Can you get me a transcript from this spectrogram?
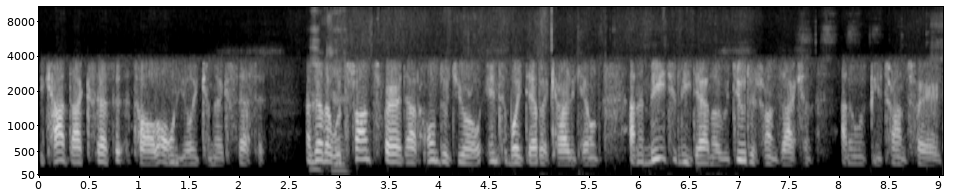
You can't access it at all. Only I can access it. And then I would transfer that 100 euro into my debit card account, and immediately then I would do the transaction, and it would be transferred.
